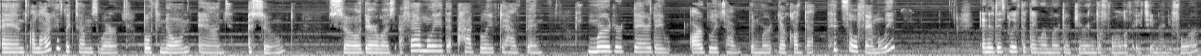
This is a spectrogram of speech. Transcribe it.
And a lot of his victims were both known and assumed. So there was a family that had believed to have been murdered there. They are believed to have been murdered. They're called the Pitzel family. And it is believed that they were murdered during the fall of 1894.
